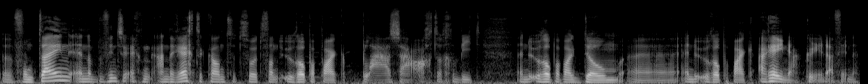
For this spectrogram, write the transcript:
uh, fontein. En dat bevindt zich echt aan de rechterkant het soort van Europa Park Plaza-achtig gebied. En de Europa Park Dome uh, en de Europa Park Arena kun je daar vinden.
